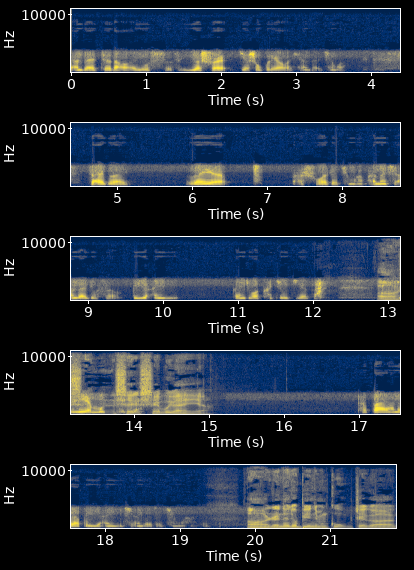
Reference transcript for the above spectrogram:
现在知道有四岁，也说接受不了现在情况。再一个，俺也咋说这情况，反正现在就是不愿意，感觉可纠结咱。啊，谁谁不愿意啊？他爸俺俩不愿意，现在这情况。啊，人家就比你们姑这个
